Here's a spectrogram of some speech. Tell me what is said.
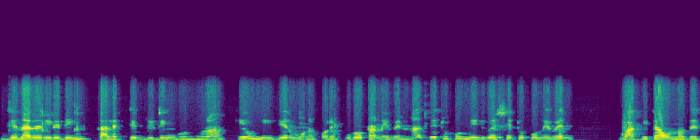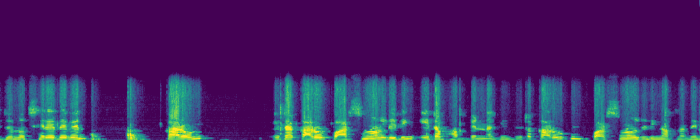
জেনারেল রিডিং কালেকটিভ রিডিং বন্ধুরা, কেউ নিজের মনে করে পুরোটা নেবেন না, যেটুকু মিলবে সেটুকু নেবেন, বাকিটা অন্যদের জন্য ছেড়ে দেবেন। কারণ এটা কারোর পার্সোনাল রিডিং এটা ভাববেন না, কিন্তু এটা কারোর কিন্তু পার্সোনাল রিডিং আপনাদের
